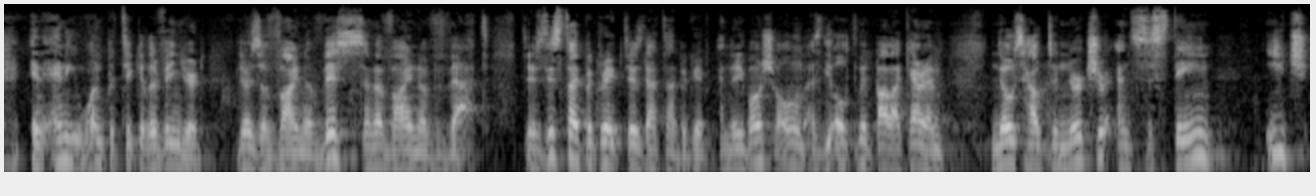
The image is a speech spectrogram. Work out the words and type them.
in any one particular vineyard, there's a vine of this and a vine of that. There's this type of grape, there's that type of grape. And the Ribono Shel Olam, as the ultimate Bala Kerem, knows how to nurture and sustain each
